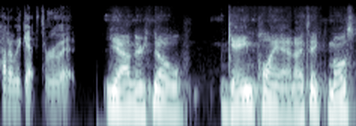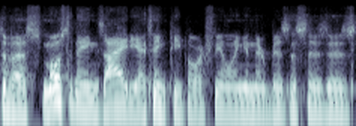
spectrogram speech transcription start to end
how do we get through it? Yeah there's no game plan. I think most of us most of the anxiety i think people are feeling in their businesses is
